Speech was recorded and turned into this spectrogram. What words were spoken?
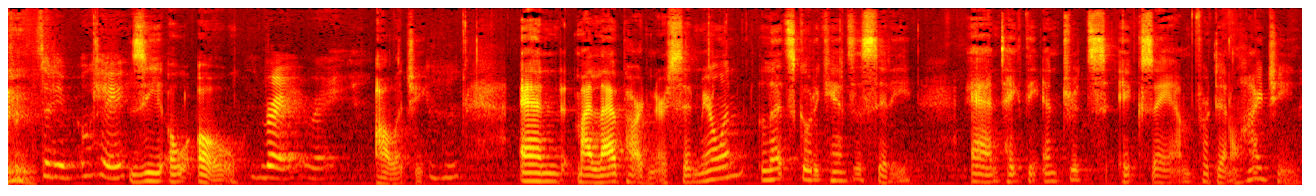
Okay. Z O O Right, right. ology. Mm-hmm. And my lab partner said, Marilyn, let's go to Kansas City and take the entrance exam for dental hygiene.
